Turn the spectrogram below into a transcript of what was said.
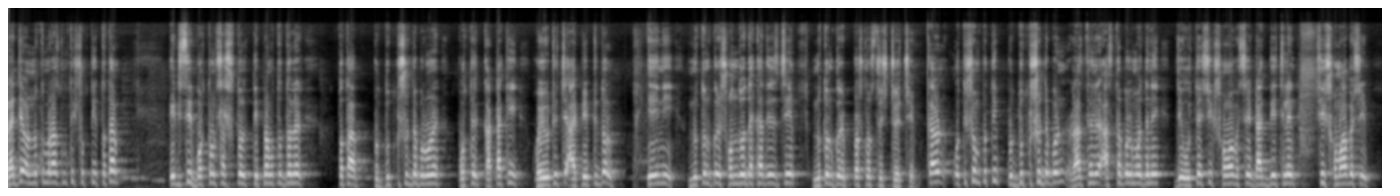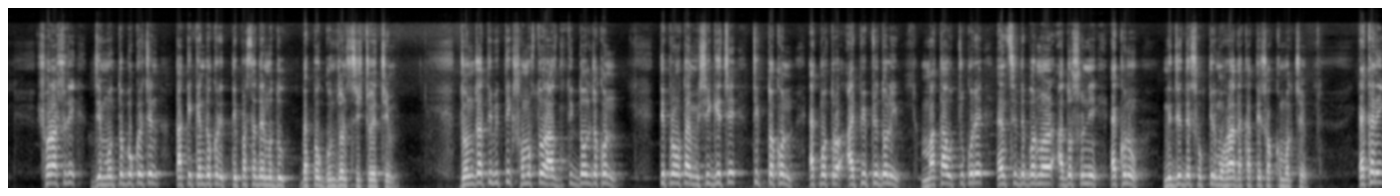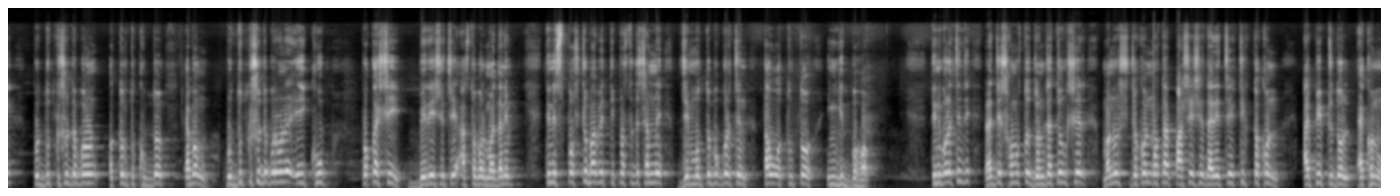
রাজ্যের অন্যতম রাজনৈতিক শক্তি তথা এডিসির বর্তমান শাসক দল তিপ্রামত দলের তথা প্রদ্যুৎ কিশোর দেববর্মনের পথের কাটাকি হয়ে উঠেছে আইপিএফটি দল। এই নিয়ে নতুন করে সন্দেহ দেখা দিয়েছে, নতুন করে প্রশ্ন সৃষ্টি হয়েছে। কারণ অতি সম্প্রতি প্রদ্যুৎ কিশোর দেববর্মন রাজধানীর আস্তাবল ময়দানে যে ঐতিহাসিক সমাবেশে ডাক দিয়েছিলেন, সেই সমাবেশে সরাসরি যে মন্তব্য করেছেন, তাকে কেন্দ্র করে ত্রিপ্রাসাদের মধ্যে ব্যাপক গুঞ্জন সৃষ্টি হয়েছে। জনজাতি ভিত্তিক সমস্ত রাজনৈতিক দল যখন তীব্রমতায় মিশে গিয়েছে, ঠিক তখন একমাত্র আইপিএফটি দলই মাথা উঁচু করে এনসি দেববর্মার আদর্শ নিয়ে এখনও নিজেদের শক্তির মহড়া দেখাতে সক্ষম হচ্ছে। এখানেই প্রদ্যুৎ কিশোর দেববর্মন অত্যন্ত ক্ষুব্ধ এবং প্রদ্যুৎ কিশোর দেববর্মনের এই ক্ষোভ প্রকাশ্যেই বেড়ে এসেছে আস্তবল ময়দানে। তিনি স্পষ্টভাবে তীব্রস্তাদের সামনে যে মন্তব্য করেছেন, তাও অত্যন্ত ইঙ্গিতবহ। তিনি বলেছেন যে রাজ্যের সমস্ত জনজাতি অংশের মানুষ যখন তার পাশে এসে দাঁড়িয়েছে, ঠিক তখন আইপিএফটি দল এখনও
